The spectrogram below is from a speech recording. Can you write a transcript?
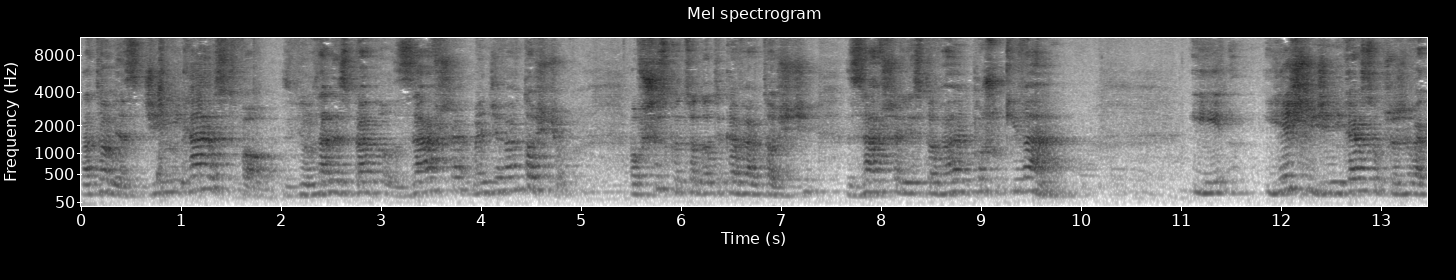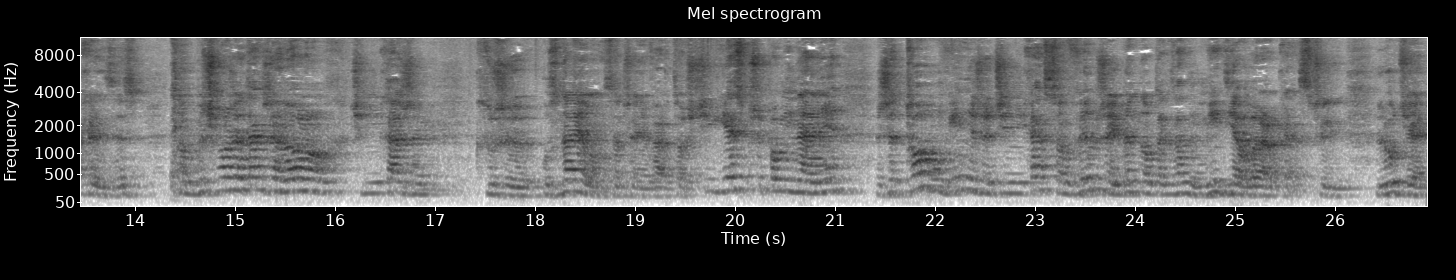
Natomiast dziennikarstwo związane z prawdą zawsze będzie wartością, bo wszystko, co dotyka wartości, zawsze jest towarem poszukiwanym. I jeśli dziennikarstwo przeżywa kryzys, to być może także rolą dziennikarzy, którzy uznają znaczenie wartości, jest przypominanie, że to mówienie, że dziennikarstwo wymrze i będą tak zwani media workers, czyli ludzie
